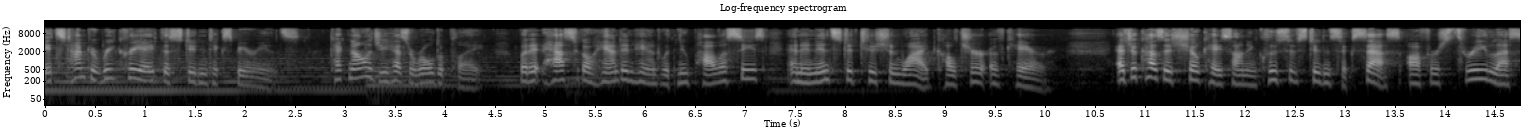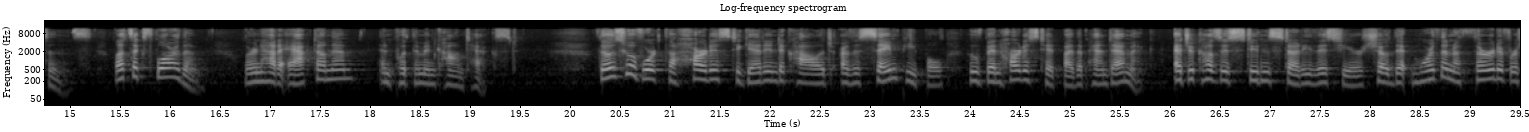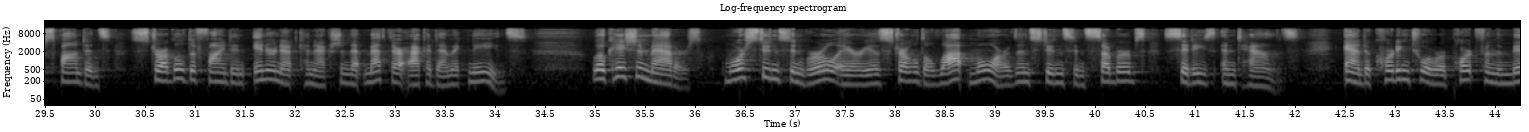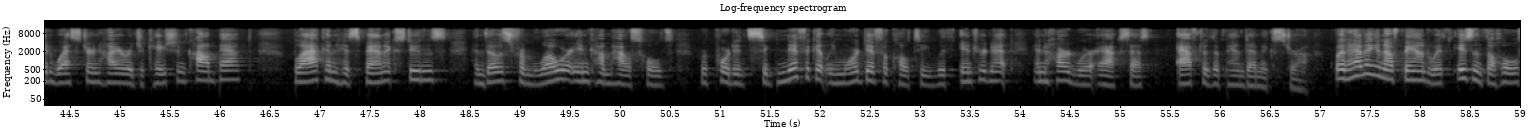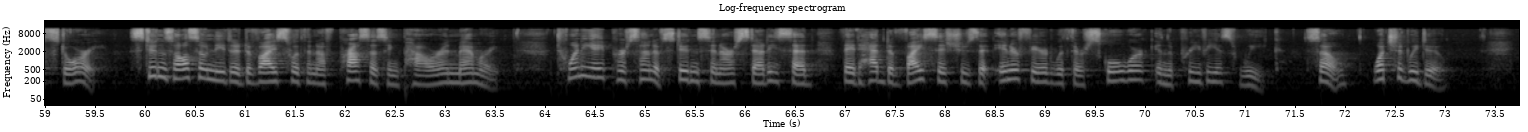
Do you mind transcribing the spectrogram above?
It's time to recreate the student experience. Technology has a role to play, but it has to go hand in hand with new policies and an institution-wide culture of care. EDUCAUSE's showcase on inclusive student success offers three lessons. Let's explore them, learn how to act on them, and put them in context. Those who have worked the hardest to get into college are the same people who've been hardest hit by the pandemic. EDUCAUSE's student study this year showed that more than a third of respondents struggled to find an internet connection that met their academic needs. Location matters. More students in rural areas struggled a lot more than students in suburbs, cities, and towns. And according to a report from the Midwestern Higher Education Compact, Black and Hispanic students and those from lower income households reported significantly more difficulty with internet and hardware access after the pandemic struck. But having enough bandwidth isn't the whole story. Students also need a device with enough processing power and memory. 28% of students in our study said they'd had device issues that interfered with their schoolwork in the previous week. So, what should we do?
